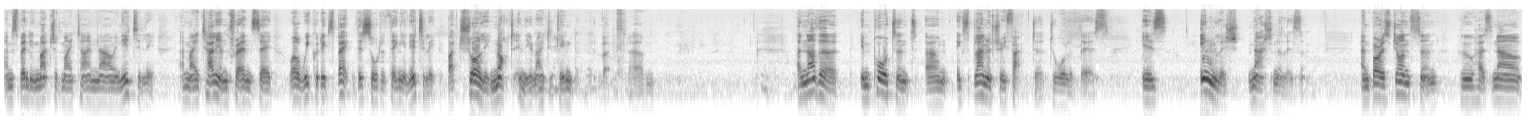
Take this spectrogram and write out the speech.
I'm spending much of my time now in Italy, and my Italian friends say, well, we could expect this sort of thing in Italy, but surely not in the United Kingdom. But, um, another important um, explanatory factor to all of this is English nationalism. And Boris Johnson, who has now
